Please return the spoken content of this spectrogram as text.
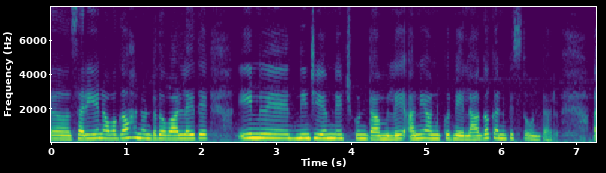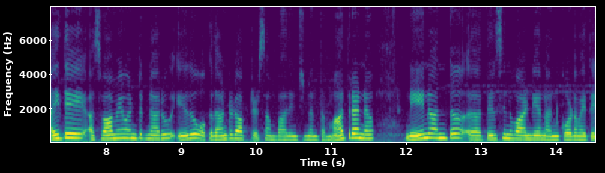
ఆ, సరి అయిన అవగాహన ఉంటుందో వాళ్ళైతే ఈయన నుంచి ఏం నేర్చుకుంటాములే అని అనుకునేలాగా కనిపిస్తూ ఉంటారు. అయితే ఆ స్వామి ఏమంటున్నారు ఏదో ఒక దాంట్లో డాక్టర్ సంపాదించినంత మాత్రాన నేను అంత తెలిసిన వాడిని అని అనుకోవడం అయితే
